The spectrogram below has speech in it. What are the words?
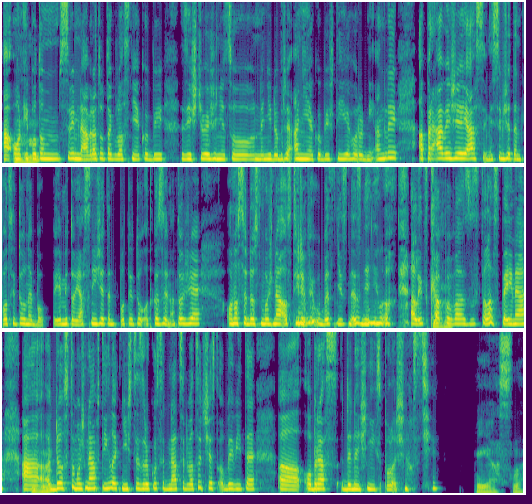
a on mm. i potom svým návratu tak vlastně jakoby zjišťuje, že něco není dobře ani jakoby v té jeho rodné Anglii a právě, že já si myslím, že ten podtitul, nebo je mi to jasný, že ten podtitul odkazuje na to, že ono se dost možná od té doby vůbec nic nezměnilo a lidská uh-huh. povaha zůstala stejná a uh-huh. dost možná v téhle knížce z roku 1726 objevíte uh, obraz dnešní společnosti. Jasné.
